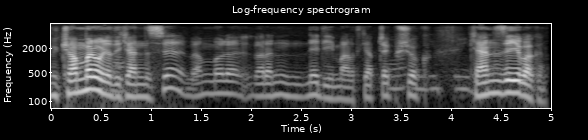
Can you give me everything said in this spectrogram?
Mükemmel oynadı kendisi. Ben böyle Garen'in ne diyeyim artık yapacak bir şey yok. Kendinize iyi bakın.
